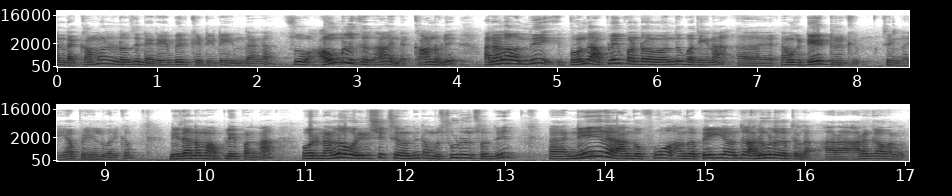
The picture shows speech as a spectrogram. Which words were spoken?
என்ற கமெண்டில் வந்து நிறைய பேர் கேட்டுக்கிட்டே இருந்தாங்க. ஸோ அவங்களுக்கு தான் இந்த காணொலி அதனால் வந்து இப்போ வந்து அப்ளை பண்ணுறவங்க வந்து பார்த்திங்கன்னா நமக்கு டேட் இருக்குது சரிங்களா? ஏப்ரல் ஏழு வரைக்கும். நிதானமாக அப்ளை பண்ணலாம். ஒரு நல்ல ஒரு இன்ஸ்ட்ரக்ஷன் வந்து நம்ம ஸ்டூடெண்ட்ஸ் வந்து நேர அங்கே ஃபோ அங்கே போய் வந்து அலுவலகத்தில் அர அரங்காவலம்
